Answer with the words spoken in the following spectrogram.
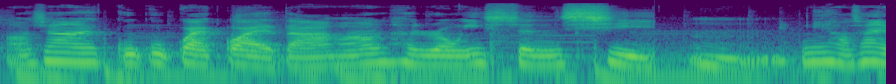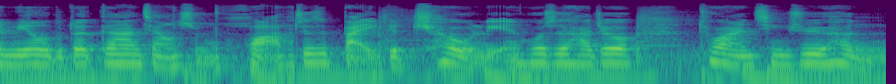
好像古古怪怪的、啊，好像很容易生气。嗯，你好像也没有对跟他讲什么话，他就是摆一个臭脸，或是他就突然情绪很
